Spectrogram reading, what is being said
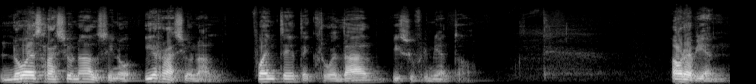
no es racional, sino irracional, fuente de crueldad y sufrimiento. Ahora bien,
